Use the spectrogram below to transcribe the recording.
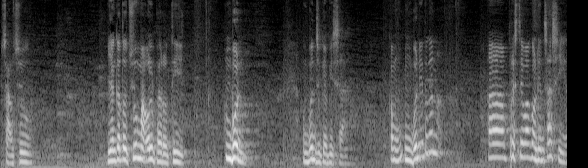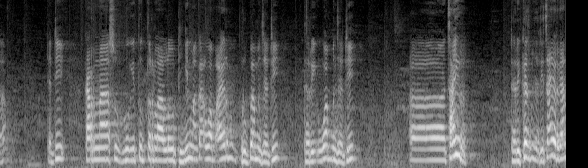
Salju. Yang ketujuh maul barodi. Embun. Embun juga bisa. Embun itu kan uh, peristiwa kondensasi ya. Jadi karena suhu itu terlalu dingin maka uap air berubah menjadi dari uap menjadi uh, cair. Dari gas menjadi cair kan?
